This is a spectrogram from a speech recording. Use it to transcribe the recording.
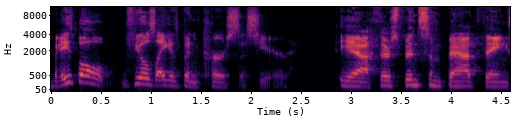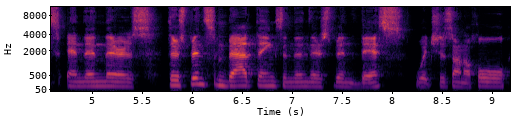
Baseball feels like it's been cursed this year. Yeah, there's been some bad things, and then there's there's been some bad things, and then there's been this, which is on a whole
